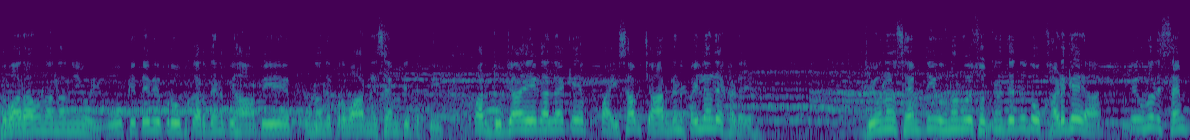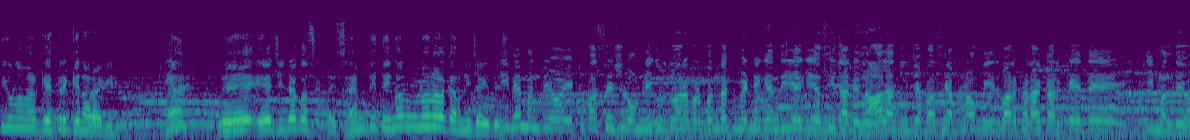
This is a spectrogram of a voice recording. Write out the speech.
ਦੁਬਾਰਾ ਉਹਨਾਂ ਨਾਲ ਨਹੀਂ ਹੋਈ। ਉਹ ਕਿਤੇ ਵੀ ਪ੍ਰੂਫ ਕਰ ਦੇਣ ਵੀ ਹਾਂ ਵੀ ਇਹ ਉਹਨਾਂ ਦੇ ਪਰਿਵਾਰ ਨੇ ਸਹਿਮਤੀ ਦਿੱਤੀ। ਪਰ ਦੂਜਾ ਇਹ ਗੱਲ ਹੈ ਕਿ ਭਾਈ ਸਾਹਿਬ 4 ਦਿਨ ਪਹਿਲਾਂ ਦੇ ਖੜੇ ਆ। ਜੇ ਉਹਨਾਂ ਨੂੰ ਸਹਿਮਤੀ ਉਹਨਾਂ ਨੂੰ ਇਹ ਸੋਚਣਾ ਚਾਹੀਦਾ ਤਾਂ ਉਹ ਖੜ ਗਏ ਆ ਤੇ ਉਹਨਾਂ ਦੀ ਸਹਿਮਤੀ ਉਹਨਾਂ ਨਾਲ ਕਿਸ ਤਰੀਕੇ ਨਾਲ ਰਹਿ ਗਈ ਹੈ? ਤੇ ਇਹ ਚੀਜ਼ਾਂ ਕੋ ਸਹਿਮਤੀ ਤੇ ਇਹਨਾਂ ਨੂੰ ਉਹਨਾਂ ਨਾਲ ਕਰਨੀ ਚਾਹੀਦੀ ਸੀ। ਕਿਵੇਂ ਮੰਨਦੇ ਹੋ? ਇੱਕ ਪਾਸੇ ਸ਼੍ਰੋਮਣੀ ਗੁਰਦੁਆਰਾ ਪ੍ਰਬੰਧਕ ਕਮੇਟੀ ਕਹਿੰਦੀ ਹੈ ਕਿ ਅਸੀਂ ਤੁਹਾਡੇ ਨਾਲ ਆ ਦੂਜੇ ਪਾਸੇ ਆਪਣਾ ਉਮੀਦਵਾਰ ਖੜਾ ਕਰਕੇ ਤੇ ਕੀ ਮੰਨਦੇ ਹੋ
